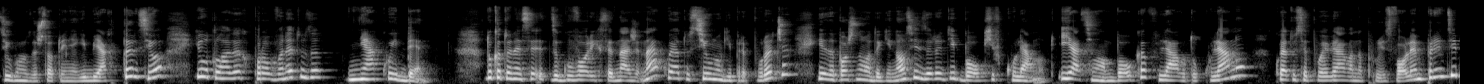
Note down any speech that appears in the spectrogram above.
сигурно защото и не ги бях търсила и отлагах пробването за някой ден. Докато не се заговорих с една жена, която силно ги препоръча и е започнала да ги носи заради болки в коляното. И аз имам болка в лявото коляно, която се появява на произволен принцип,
